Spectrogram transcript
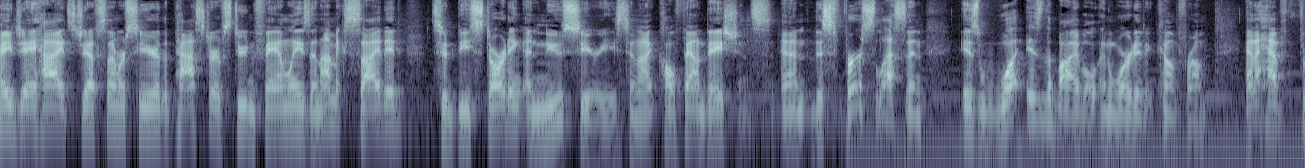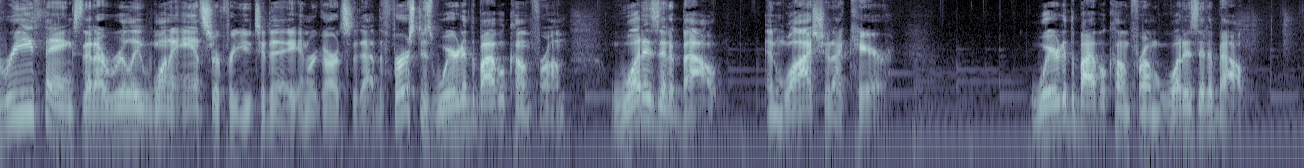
Hey Jay, hi, it's Jeff Summers here, the pastor of Student Families, and I'm excited to be starting a new series tonight called Foundations. And this first lesson is what is the Bible and where did it come from? And I have three things that I really want to answer for you today in regards to that. The first is where did the Bible come from? What is it about? And why should I care? Where did the Bible come from? What is it about?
